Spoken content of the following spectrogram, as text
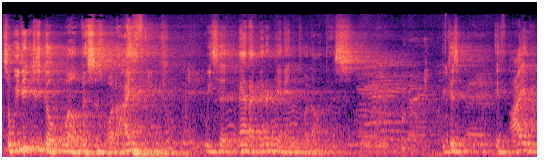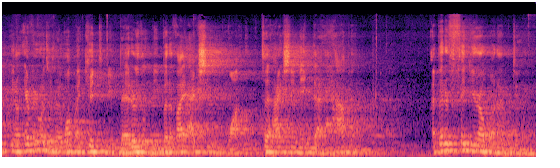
So we didn't just go, well, this is what I think. We said, man, I better get input on this. Because if I, you know, everyone says, I want my kid to be better than me, but if I actually want to actually make that happen, I better figure out what I'm doing.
